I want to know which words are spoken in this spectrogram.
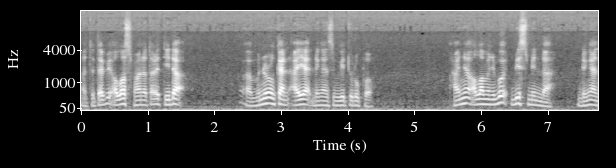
Ha, tetapi Allah Subhanahu Wa Taala tidak uh, menurunkan ayat dengan sebegitu rupa. Hanya Allah menyebut bismillah dengan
